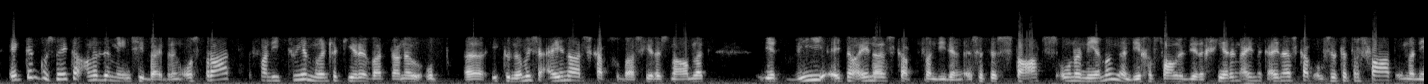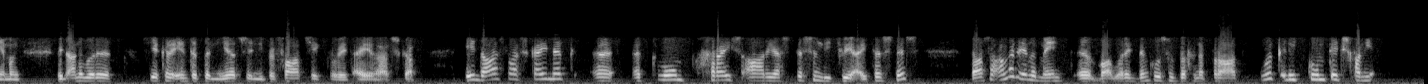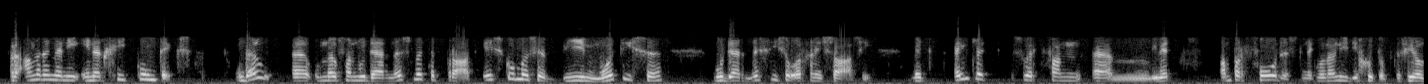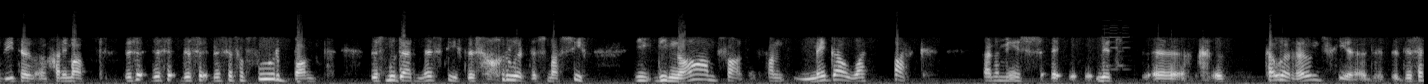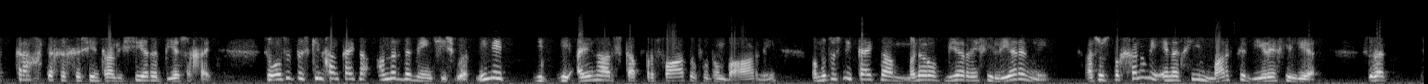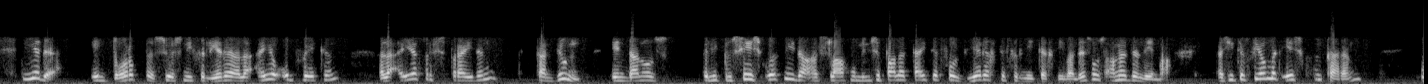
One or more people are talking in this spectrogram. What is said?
Ek dink ons moet 'n ander dimensie bybring. Ons praat van die twee moontlikhede wat dan nou op 'n uh, ekonomiese eienaarskap gebaseer is, naamlik weet wie het nou eienaarskap van die ding? Is dit 'n staatsonderneming in die geval het die regering eintlik eienaarskap of is dit 'n privaat onderneming? Met ander woorde, sekere entrepreneurs in die private sektor het eienaarskap. En daar's waarskynlik 'n uh, 'n klomp grys areas tussen die twee uiterstes. Daar's 'n ander element uh, waaroor ek dink ons moet begin praat, ook in die konteks van die veranderinge in die energie konteks. Onthou, uh, om nou van modernisme te praat, Eskom is 'n biomotiese modernistiese organisasie met eintlik soort van ehm um, jy weet amper voordes en ek wil nou nie die goed op te veel detail ingaan nie, maar dis dis dis dis 'n vervoerband. Dis modernisties, dis groot, dis massief. Die die naam van van megawatt park kan 'n mens uh, weet uh, koue rounds gee. Dit is 'n kragtige gesentraliseerde besigheid. So ons moet miskien gaan kyk na ander dimensies ook. Nie net die die eienaarskap privaat of openbaar nie, maar moet ons nie kyk na minder of meer regulering nie. As ons begin om die energiemarkte te dereguleer sodat stede en dorpe soos in die verlede hulle eie opwekking, hulle eie verspreiding kan doen en dan ons in die proses ook nie daaraan slaag om munisipaliteite volledig te vernietig nie, want dis ons ander dilemma. As jy te veel met Eskom karring,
